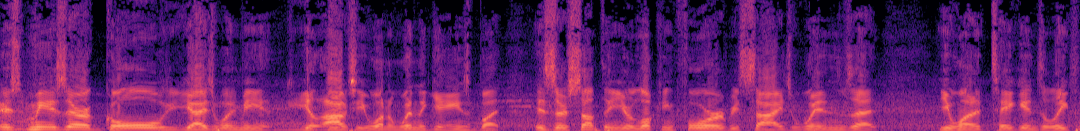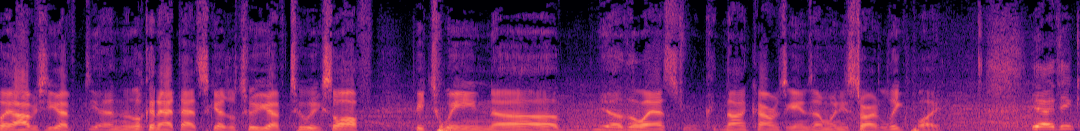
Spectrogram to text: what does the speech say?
Is, I mean, is there a goal you guys want me? You obviously you want to win the games, but is there something you're looking for besides wins that you want to take into league play? Obviously, you have, and looking at that schedule too, you have two weeks off between uh, you know, the last non-conference games and when you start league play. Yeah, I think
